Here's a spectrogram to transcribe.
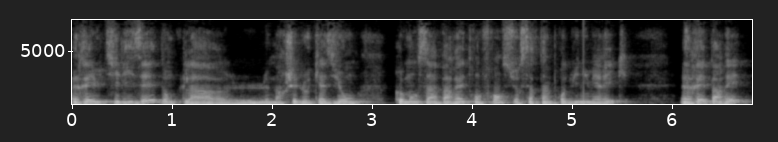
réutiliser. Donc là, euh, le marché de l'occasion commence à apparaître en France sur certains produits numériques. Réparer,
